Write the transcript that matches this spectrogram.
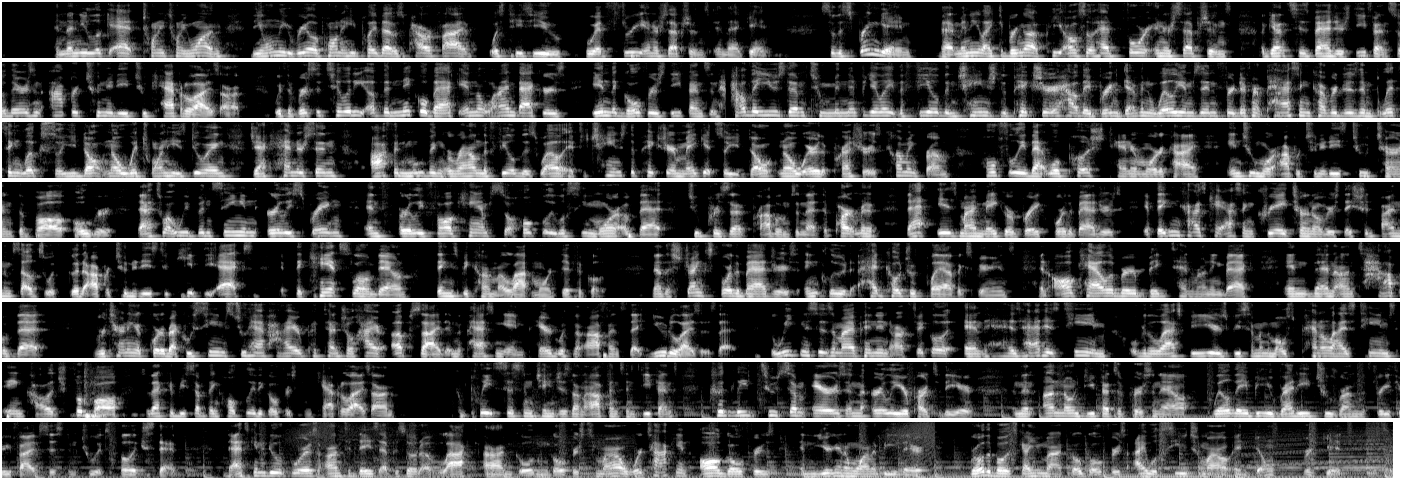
And then you look at 2021, the only real opponent he played that was Power Five was TCU, who had three interceptions in that game. So the spring game that many like to bring up, he also had four interceptions against his Badgers defense. So there is an opportunity to capitalize on with the versatility of the nickelback and the linebackers in the Gophers defense and how they use them to manipulate the field and change the picture, how they bring Devin Williams in for different passing coverages and blitzing looks so you don't know which one he's doing. Jack Henderson often moving around the field as well. If you change the picture and make it so you don't know where the pressure is coming from, hopefully that will push Tanner Mordecai into more opportunities to turn the ball over. That's what we've been seeing in early spring and early fall camps. So hopefully we'll see more of that to present problems in that department. That is my make or break for the Badgers. If they can cause chaos and create turnovers, they should find themselves with good opportunities to keep the Axe. If they can't slow them down, things become a lot more difficult. Now, the strengths for the Badgers include a head coach with playoff experience, an all caliber Big Ten running back, and then on top of that, returning a quarterback who seems to have higher potential, higher upside in the passing game, paired with an offense that utilizes that. The weaknesses, in my opinion, are Fickell and has had his team over the last few years be some of the most penalized teams in college football. So that could be something hopefully the Gophers can capitalize on complete system changes on offense and defense could lead to some errors in the earlier parts of the year. And then unknown defensive personnel, will they be ready to run the 335 system to its full extent? That's going to do it for us on today's episode of Locked on Golden Gophers. Tomorrow, we're talking all Gophers, and you're going to want to be there. Row the boat, Ski-U-Mah, go Gophers. I will see you tomorrow, and don't forget to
